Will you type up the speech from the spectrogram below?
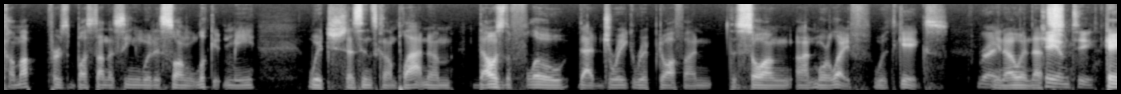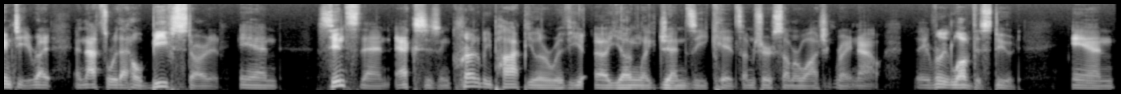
come up first bust on the scene with his song "Look at Me," which has since gone platinum. That was the flow that Drake ripped off on the song on More Life with Giggs, Right. you know, and that's KMT. KMT, right? And that's where that whole beef started. And since then, X is incredibly popular with uh, young like Gen Z kids. I'm sure some are watching right now. They really love this dude, and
